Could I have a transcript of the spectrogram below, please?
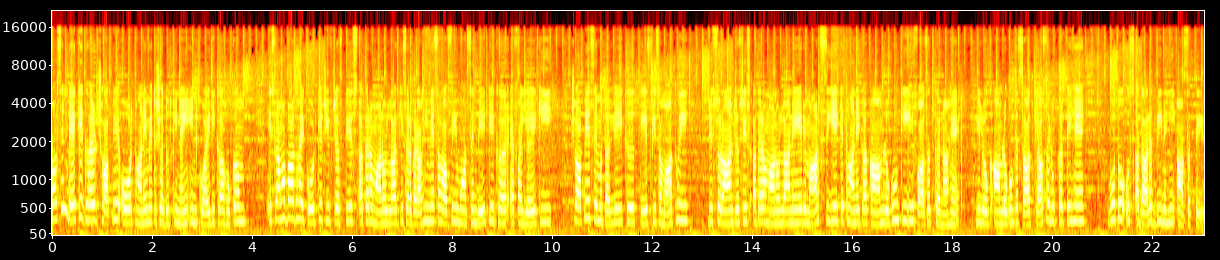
मोहसिन बेग के घर छापे और थाने में तशद की नई इंक्वायरी का हुक्म। इस्लामाबाद हाई कोर्ट के चीफ जस्टिस अतर अमानुल्लाह की सरबराही में सहाफ़ी मोहसिन बेग के घर एफ़ आई ए की छापे से मुतलिक केस की समात हुई, जिस दौरान जस्टिस अतर अमानुल्लाह ने रिमार्क्स दिए कि थाने का काम लोगों की हिफाजत करना है। ये लोग आम लोगों के साथ क्या सलूक करते हैं? वो तो उस अदालत भी नहीं आ सकते।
